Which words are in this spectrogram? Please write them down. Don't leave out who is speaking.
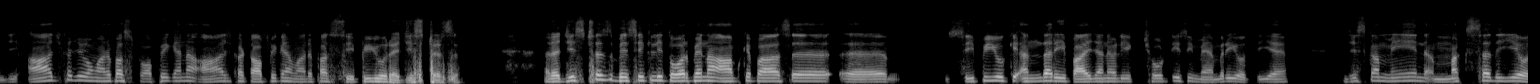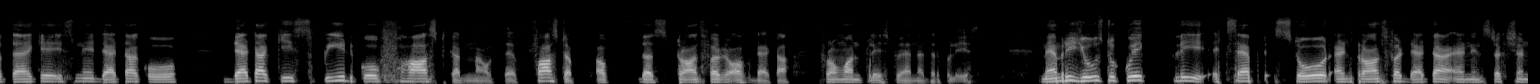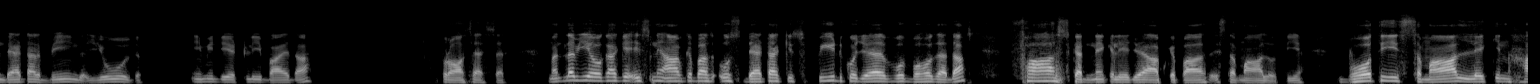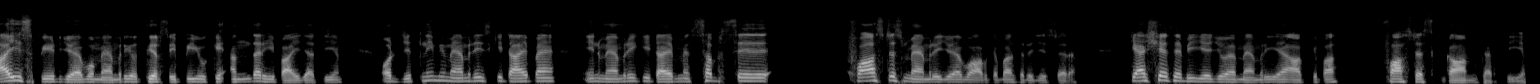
Speaker 1: जी, आज का जो हमारे पास टॉपिक है ना, आज का टॉपिक है हमारे पास सीपीयू रजिस्टर्स रजिस्टर्स बेसिकली तौर पे ना आपके पास सीपीयू के अंदर ही पाई जाने वाली एक छोटी सी मेमोरी होती है, जिसका मेन मकसद ये होता है कि इसने डाटा को डाटा की स्पीड को फास्ट करना होता है fast up of the transfer of data from one place to another place memory to to quickly accept, store, and transfer data and instruction data are being used immediately by the processor. मतलब ये होगा कि इसने आपके पास उस data की speed को जो है वो बहुत ज़्यादा फास्ट करने के लिए जो है आपके पास इस्तेमाल होती है। बहुत ही स्मॉल लेकिन हाई स्पीड जो है वो मेमोरी होती है सीपीयू के अंदर ही पाई जाती है। और जितनी भी मेमोरीज की टाइप हैं, इन मेमोरी की टाइप में सबसे फास्टेस्ट मेमोरी जो है वो आपके पास रजिस्टर है। कैशे से भी ये जो है मेमोरी है आपके पास फास्टेस्ट काम करती है।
